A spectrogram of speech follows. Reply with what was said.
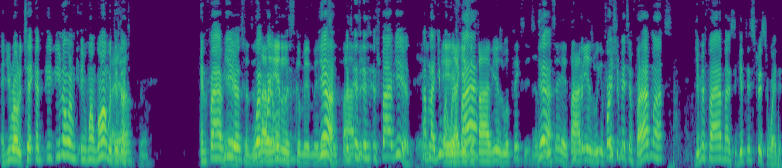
and you wrote a check. And You know where I'm, where I'm going with this? Yeah, yeah. In five Yeah, years, it's what- not what- an endless commitment. Yeah, it's, five it's, it's, years. it's, it's five years. I'm like, you went with I guess five. in five years we'll fix it. That's Yeah. what said. Five You- years we can First you mentioned five months. Give me five months to get this situated.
